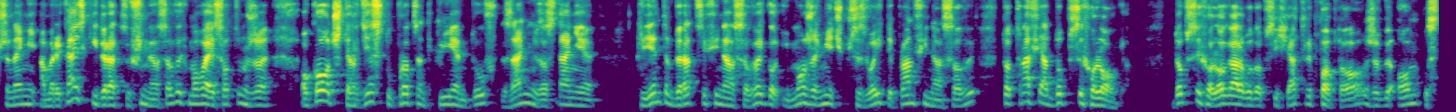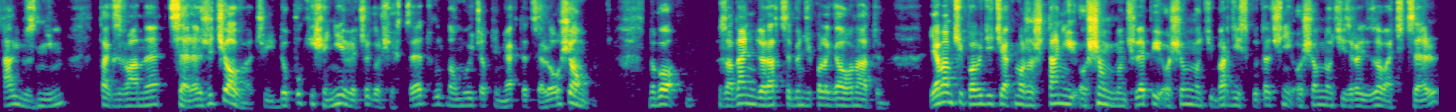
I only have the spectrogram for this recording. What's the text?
przynajmniej amerykańskich doradców finansowych mowa jest o tym, że około 40% klientów, zanim zostanie klientem doradcy finansowego i może mieć przyzwoity plan finansowy, to trafia do psychologa. Do psychologa albo do psychiatry po to, żeby on ustalił z nim tak zwane cele życiowe. Czyli dopóki się nie wie, czego się chce, trudno mówić o tym, jak te cele osiągnąć. No bo zadanie doradcy będzie polegało na tym, ja mam Ci powiedzieć, jak możesz taniej osiągnąć, lepiej osiągnąć i bardziej skutecznie osiągnąć i zrealizować cel,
